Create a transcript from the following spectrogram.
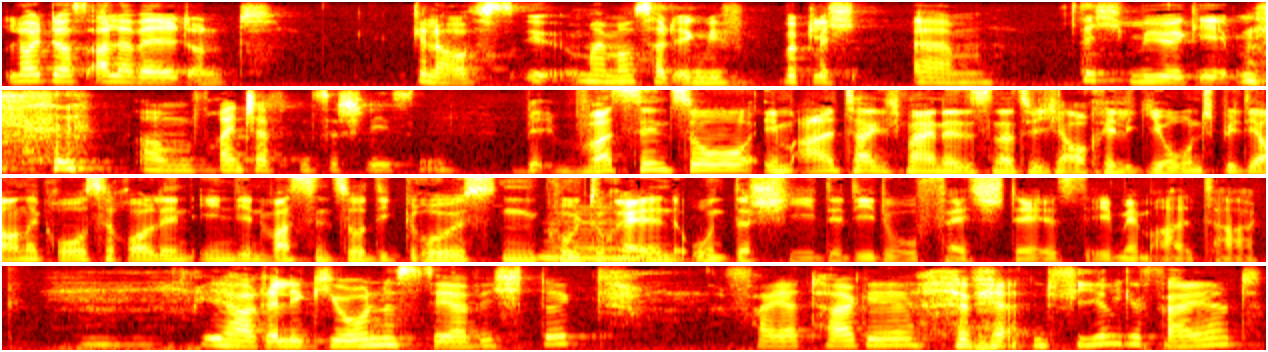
Leute aus aller Welt und genau, man muss halt irgendwie wirklich ähm, sich Mühe geben, um Freundschaften zu schließen. Was sind so im Alltag, ich meine, das ist natürlich auch Religion spielt ja auch eine große Rolle in Indien. Was sind so die größten kulturellen Unterschiede, die du feststellst eben im Alltag? Ja, Religion ist sehr wichtig. Feiertage werden viel gefeiert.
